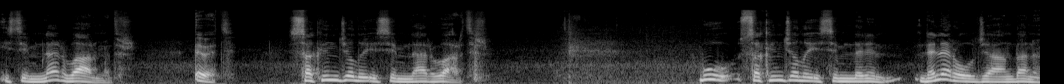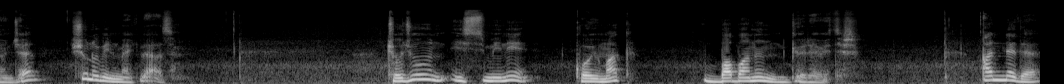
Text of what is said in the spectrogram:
isimler var mıdır? Evet, sakıncalı isimler vardır. Bu sakıncalı isimlerin neler olacağından önce şunu bilmek lazım. Çocuğun ismini koymak babanın görevidir. Anne de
